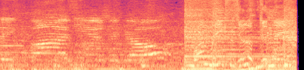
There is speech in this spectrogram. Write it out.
Only five years ago. One week since you looked at me.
